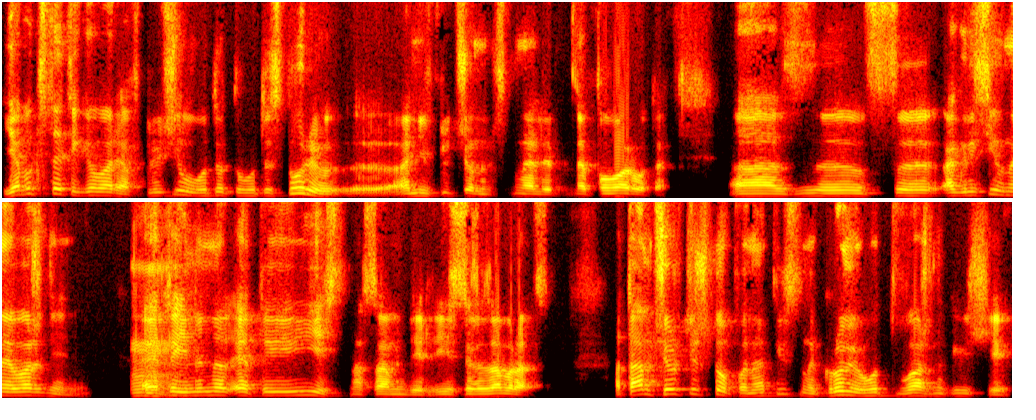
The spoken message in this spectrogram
Я бы, кстати говоря, включил вот эту вот историю э, о невключенном сигнале поворота э, с агрессивное вождение. Mm-hmm. Это именно это и есть на самом деле, если разобраться. А там черти что понаписано, кроме вот важных вещей.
